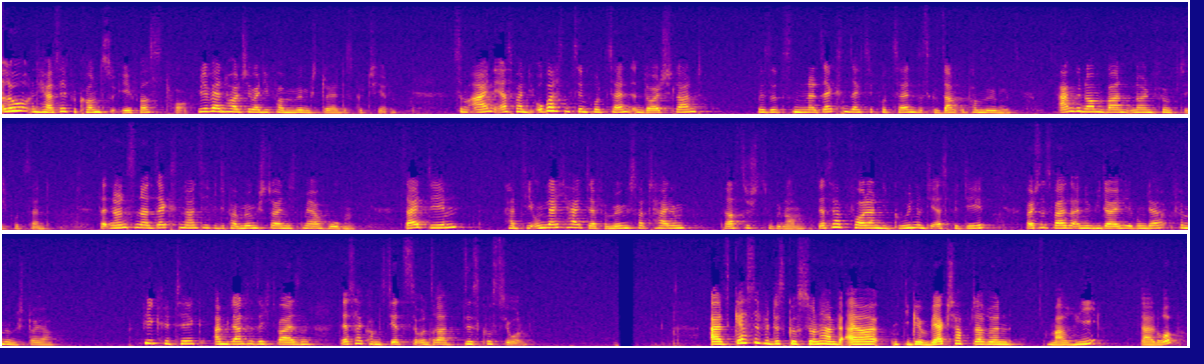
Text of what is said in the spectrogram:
Hallo und herzlich willkommen zu Evas Talk. Wir werden heute über die Vermögenssteuer diskutieren. Zum einen erstmal die obersten 10% in Deutschland besitzen 166% des gesamten Vermögens. Angenommen waren 59%. Seit 1996 wird die Vermögenssteuer nicht mehr erhoben. Seitdem hat die Ungleichheit der Vermögensverteilung drastisch zugenommen. Deshalb fordern die Grünen und die SPD beispielsweise eine Wiedererhebung der Vermögenssteuer. Viel Kritik, ambulante Sichtweisen, deshalb kommt es jetzt zu unserer Diskussion. Als Gäste für Diskussion haben wir einmal die Gewerkschafterin Marie Daldrup.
